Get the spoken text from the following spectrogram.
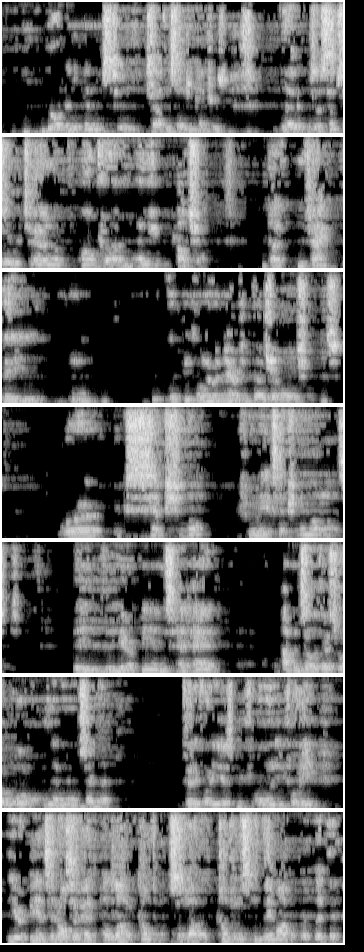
brought independence to Southeast Asian countries, that it was some sort of return of, of um, Asian culture. But in fact, the, you know, the people who inherited those revolutions were exceptional, truly exceptional modernizers. The, the Europeans had had, up until the First World War, and then I'll say that 30, 40 years before 1914, the Europeans had also had a lot of confidence, a lot of confidence in their model, that, that, that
